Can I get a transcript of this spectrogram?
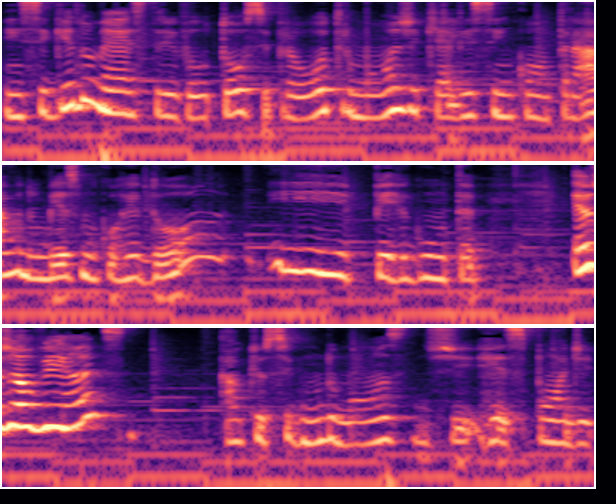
Em seguida, o mestre voltou-se para outro monge que ali se encontrava no mesmo corredor e pergunta: Eu já ouvi antes? Ao que o segundo monge responde:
